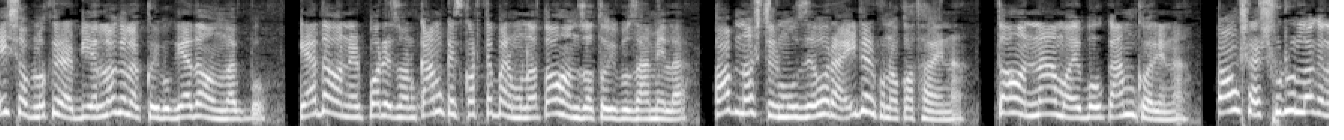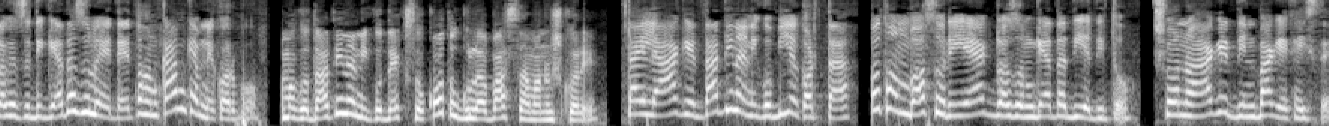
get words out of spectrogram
এই সব লোকেরা বিয়ের লগে লগ কইব গেদা অন লাগবো। গেদা অনের পরে যখন কাম কাজ করতে পারব না তখন যত হইব ঝামেলা। সব নষ্টের মুজে ওরা এটার কোনো কথা হয় না। তখন না হয় বউ কাম করে না। সংসার শুরুর লগে লগে যদি গেদা জুলাই দেয় তখন কাম কেমনে করব? আমাকে দাদি নানিকে দেখছ কতগুলা বাচ্চা মানুষ করে। তাইলে আগের দাদি নানি গো বিয়ে করতা। প্রথম বছরই এক ডজন গেদা দিয়ে দিত। শোনো আগের দিন বাগে খাইছে।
